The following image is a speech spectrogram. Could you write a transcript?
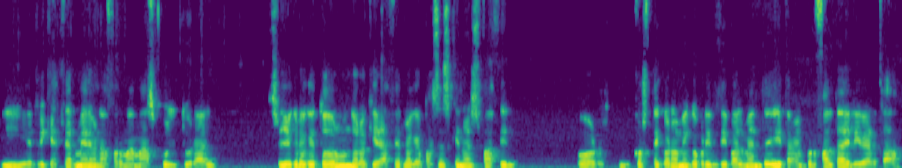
enriquecerme de una forma más cultural. Eso yo creo que todo el mundo lo quiere hacer. Lo que pasa es que no es fácil por coste económico principalmente y también por falta de libertad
